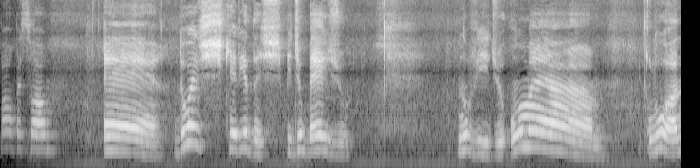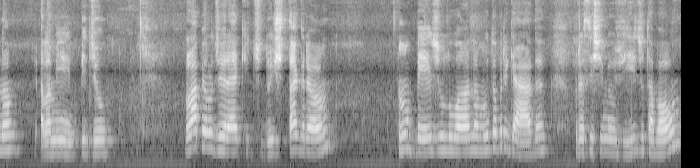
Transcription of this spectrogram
Bom, pessoal, é, duas queridas pediu beijo no vídeo. Uma é a Luana, ela me pediu lá pelo direct do Instagram. Um beijo, Luana, muito obrigada por assistir meu vídeo, tá bom?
